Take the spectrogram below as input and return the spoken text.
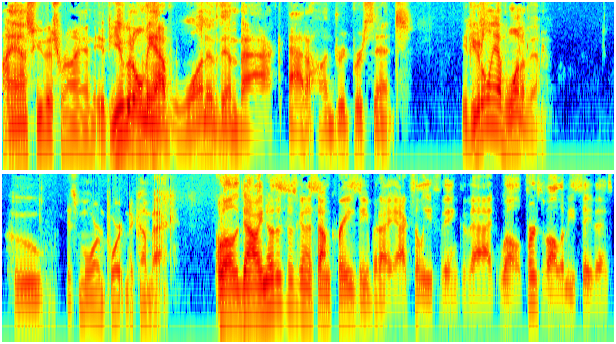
I ask you this, Ryan. If you could only have one of them back at 100%, if you could only have one of them, who is more important to come back? Well, now I know this is going to sound crazy, but I actually think that, well, first of all, let me say this.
